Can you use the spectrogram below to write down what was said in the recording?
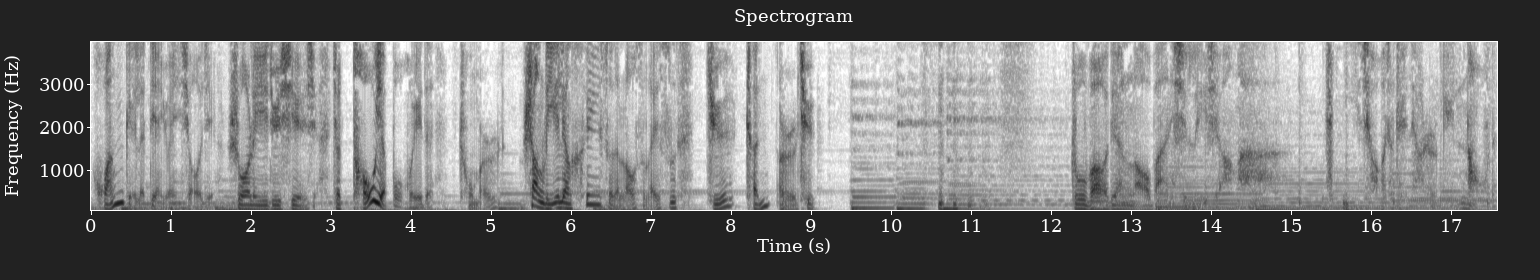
还给了店员小姐，说了一句谢谢，就头也不回的出门了，上了一辆黑色的劳斯莱斯。绝尘而去。珠宝店老板心里想啊，你瞧瞧这俩人给闹的，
